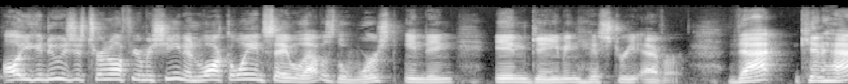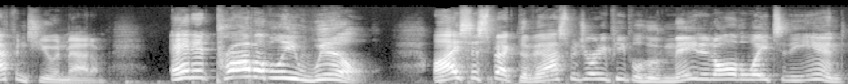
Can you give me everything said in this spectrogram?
all you can do is just turn off your machine and walk away and say well that was the worst ending in gaming history ever. That can happen to you and madam. And it probably will I suspect the vast majority of people who've made it all the way to the end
